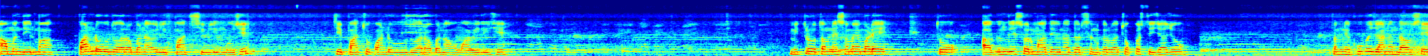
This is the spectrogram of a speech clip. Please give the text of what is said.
આ મંદિરમાં પાંડવો દ્વારા બનાવેલી પાંચ શિવલિંગો છે, જે પાંચો પાંડવો દ્વારા બનાવવામાં આવેલી છે. મિત્રો, તમને સમય મળે તો આ ગંગેશ્વર મહાદેવના દર્શન કરવા ચોક્કસથી જાજો. તમને ખૂબ જ આનંદ આવશે.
